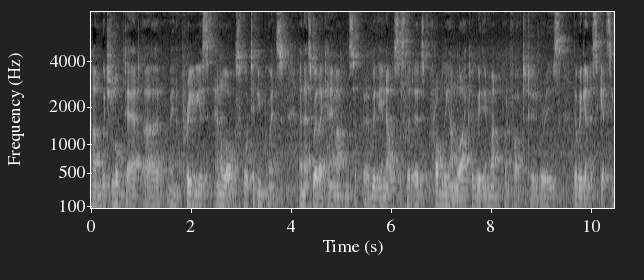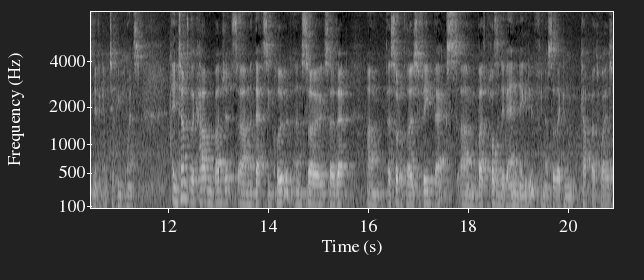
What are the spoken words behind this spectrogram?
um, which looked at uh, you know, previous analogues for tipping points, and that's where they came up and, uh, with the analysis that it's probably unlikely within 1.5 to 2 degrees that we're going to get significant tipping points. In terms of the carbon budgets, um, that's included, and so so that um, sort of those feedbacks, um, both positive and negative, you know, so they can cut both ways,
